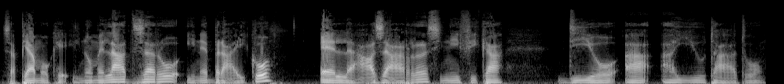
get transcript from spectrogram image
Sappiamo che il nome Lazzaro in ebraico, El Hazar, significa Dio ha aiutato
